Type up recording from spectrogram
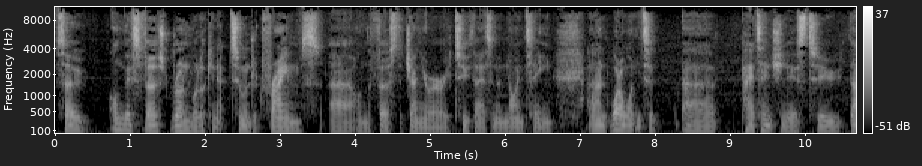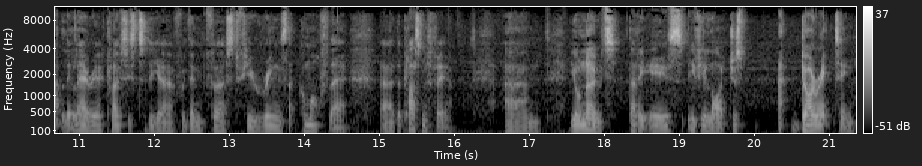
So on this first run we're looking at 200 frames uh, on the 1st of January 2019 and what I want you to uh, pay attention is to that little area closest to the earth with them first few rings that come off there uh, the plasmasphere um, you'll note that it is, if you like, just directing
